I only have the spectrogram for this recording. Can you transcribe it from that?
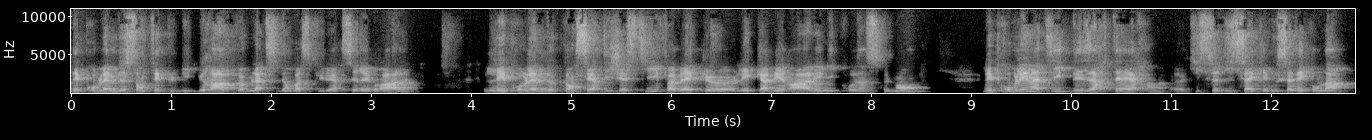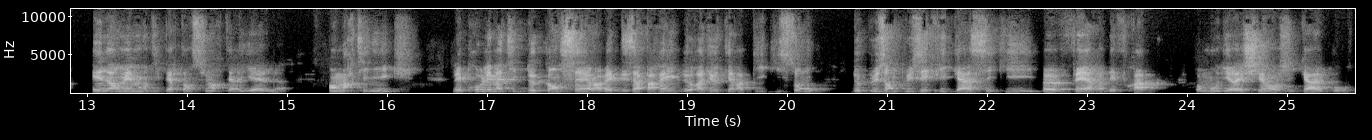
des problèmes de santé publique graves comme l'accident vasculaire cérébral, les problèmes de cancer digestif avec les caméras, les micro-instruments, les problématiques des artères qui se dissèquent, et vous savez qu'on a énormément d'hypertension artérielle en Martinique, les problématiques de cancer avec des appareils de radiothérapie qui sont de plus en plus efficaces et qui peuvent faire des frappes, comme on dirait, chirurgicales pour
